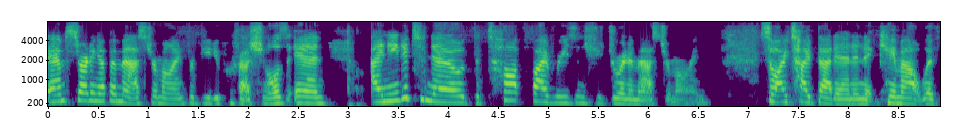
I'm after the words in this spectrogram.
am starting up a mastermind for beauty professionals, and I needed to know the top five reasons you join a mastermind. So I typed that in, and it came out with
